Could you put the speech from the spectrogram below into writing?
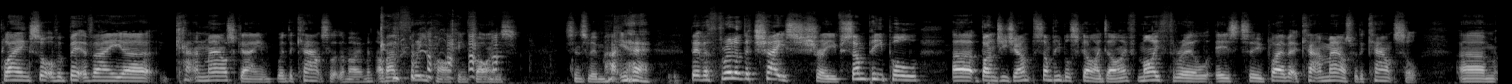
playing sort of a bit of a uh, cat and mouse game with the council at the moment. I've had three parking fines since we've been back. Yeah, bit of a thrill of the chase, Shreve. Some people uh, bungee jump, some people skydive. My thrill is to play a bit of cat and mouse with the council. Um,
